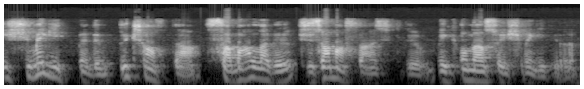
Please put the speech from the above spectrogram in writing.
işime gitmedim. Üç hafta sabahları Cüzam Hastanesi gidiyorum. Ve ondan sonra işime gidiyorum.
